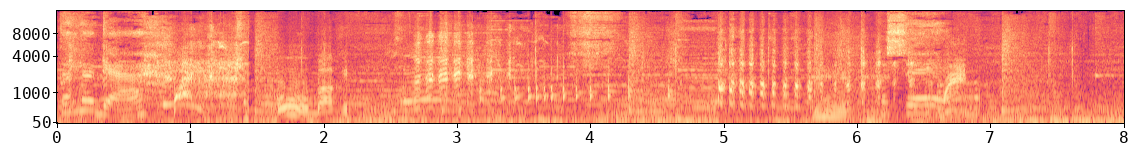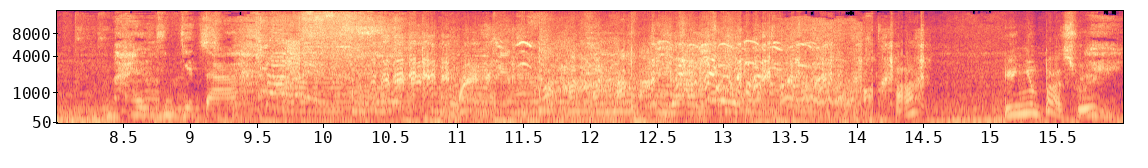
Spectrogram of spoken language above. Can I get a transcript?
Talaga? Oo, bakit? Kasi... Mahal din kita. Ha? Yun yung password.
